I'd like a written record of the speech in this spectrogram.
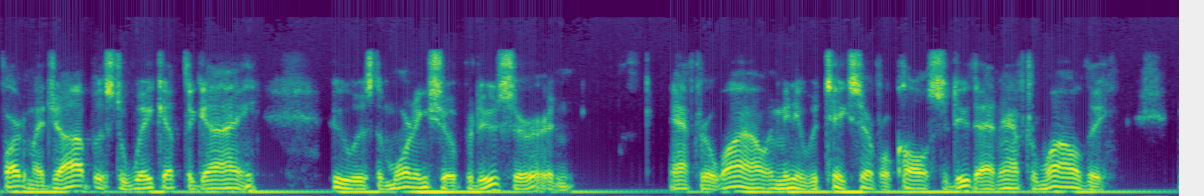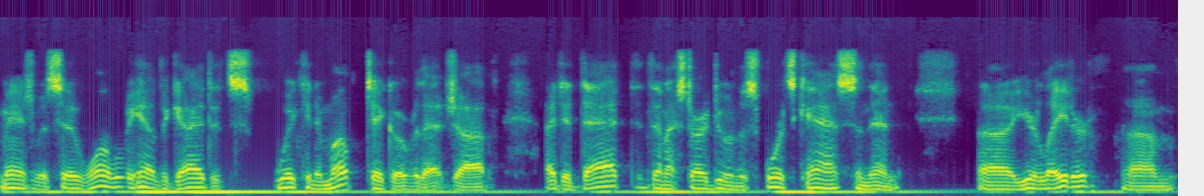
part of my job was to wake up the guy who was the morning show producer. And after a while, I mean, it would take several calls to do that. And after a while, the management said, well, we have the guy that's waking him up take over that job. I did that. Then I started doing the sports casts. And then uh, a year later, um,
